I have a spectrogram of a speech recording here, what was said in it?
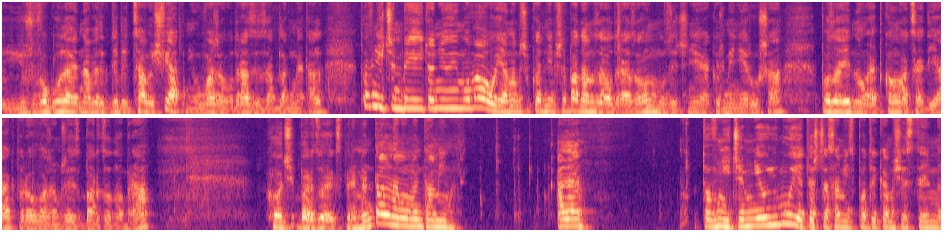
już w ogóle nawet gdyby cały świat nie uważał od razy za black metal, to w niczym by jej to nie ujmowało. Ja na przykład nie przepadam za odrazą, muzycznie jakoś mnie nie rusza, poza jedną epką Acedia, która uważam, że jest bardzo dobra, choć bardzo eksperymentalna momentami, ale to w niczym nie ujmuje. Też czasami spotykam się z tym,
